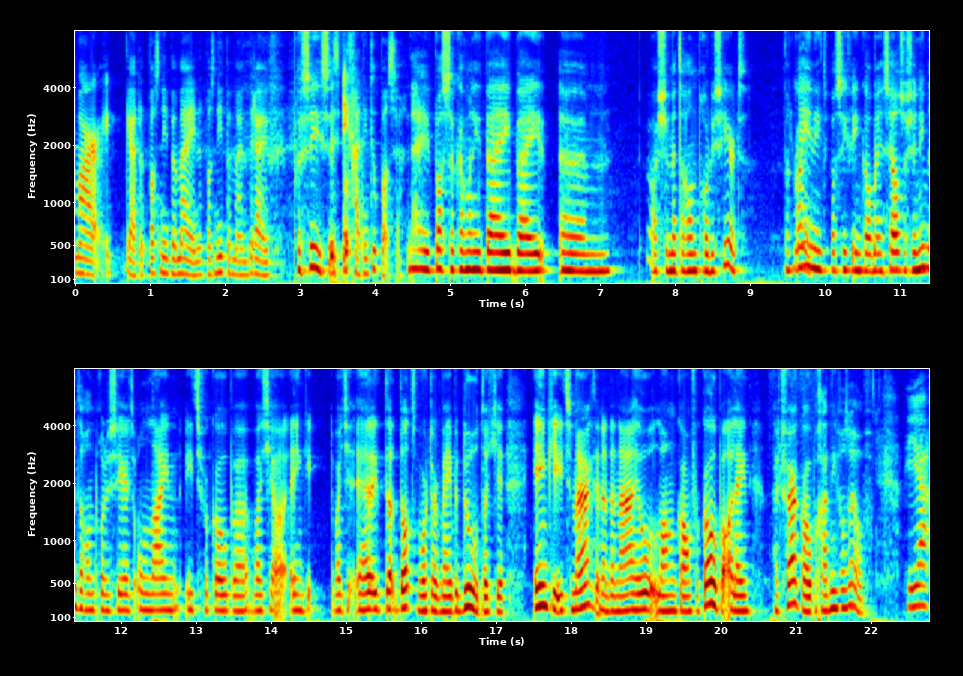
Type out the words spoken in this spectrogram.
Maar ik, ja, dat past niet bij mij en dat past niet bij mijn bedrijf. Precies. Dus ik ga het niet toepassen. Nee, het past ook helemaal niet bij, bij, ehm, als je met de hand produceert. Dan kan Nee. je niet passief inkomen. En zelfs als je niet met de hand produceert, online iets verkopen wat je één keer. Wat je, dat, dat wordt ermee bedoeld. Dat je één keer iets maakt en daarna heel lang kan verkopen. Alleen het verkopen gaat niet vanzelf. Ja,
